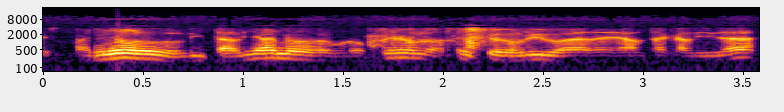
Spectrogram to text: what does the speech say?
español, italiano, europeo, el aceite de oliva de alta calidad,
